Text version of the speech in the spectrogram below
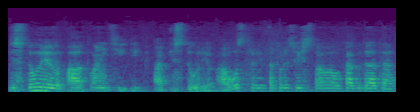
историю о Атлантиде, а историю о острове, который существовал когда-то,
